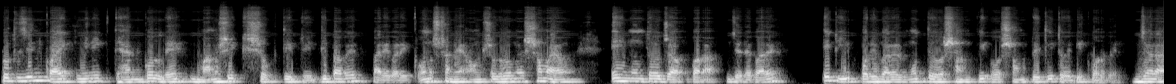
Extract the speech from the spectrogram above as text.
প্রতিদিন কয়েক মিনিট ধ্যান করলে মানসিক শক্তি বৃদ্ধি পাবে। পারিবারিক অনুষ্ঠানে অংশগ্রহণের সময়ও এই মন্ত্র জপ করা যেতে পারে। এটি পরিবারের মধ্যেও শান্তি ও সম্প্রীতি তৈরি করবে। যারা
